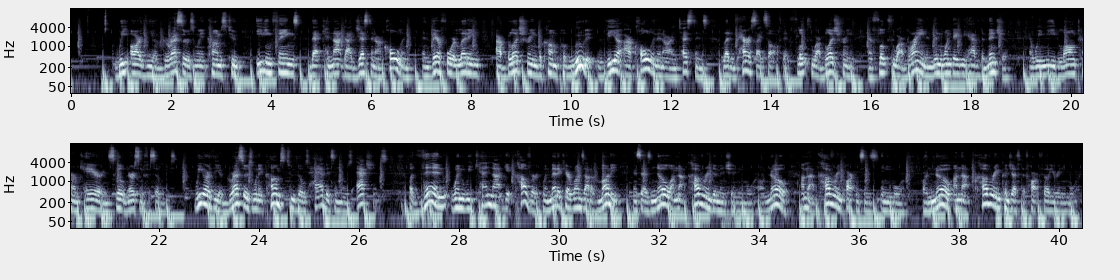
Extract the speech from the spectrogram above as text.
We are the aggressors when it comes to eating things that cannot digest in our colon and therefore letting our bloodstream become polluted via our colon and our intestines, letting parasites off that float through our bloodstream and float through our brain. And then one day we have dementia and we need long term care and skilled nursing facilities. We are the aggressors when it comes to those habits and those actions. But then when we cannot get covered, when Medicare runs out of money and says, no, I'm not covering dementia anymore, or no, I'm not covering Parkinson's anymore, or no, I'm not covering congestive heart failure anymore,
